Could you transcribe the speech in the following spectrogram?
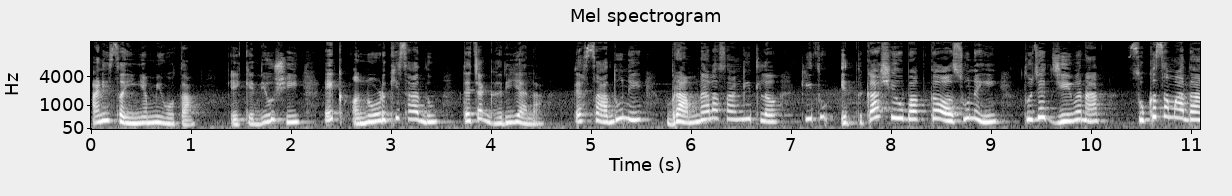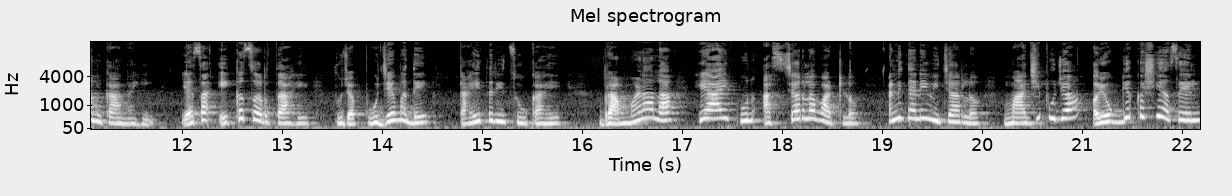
आणि संयमी होता. एके दिवशी एक अनोळखी साधू त्याच्या घरी आला. त्या साधूने ब्राह्मणाला सांगितलं की तू इतका शिवभक्त असूनही तुझ्या जीवनात सुखसमाधान का नाही? याचा एकच अर्थ आहे तुझ्या पूजेमध्ये काहीतरी चूक आहे. ब्राह्मणाला हे ऐकून आश्चर्य वाटलं आणि त्याने विचारलं माझी पूजा अयोग्य कशी असेल?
